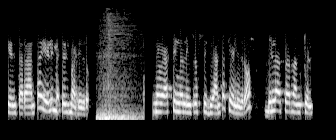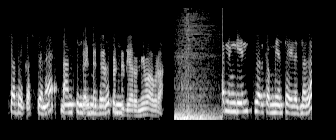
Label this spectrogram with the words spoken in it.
ಕೇಳ್ತಾರಾ ಅಂತ ಹೇಳಿ ಮೆಸೇಜ್ ಮಾಡಿದ್ರು. ನೀವು ಅಲ್ಲಿ ಇಂಟ್ರೆಸ್ಟ್ ಇದೆಯಾ ಅಂತ ಕೇಳಿದ್ರು. ಇಲ್ಲ ಸರ್ ನನ್ ಕೆಲಸ ಬೇಕಷ್ಟೇನೆ. ನಾನು ಸಿಂಗಲ್ ಯಾರು? ನೀವು ಅವರ? ನಿಮ್ಗೆ ಏನು ಸರ್ ಕಮ್ಮಿ ಅಂತ ಹೇಳಿದ್ನಲ್ಲ.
